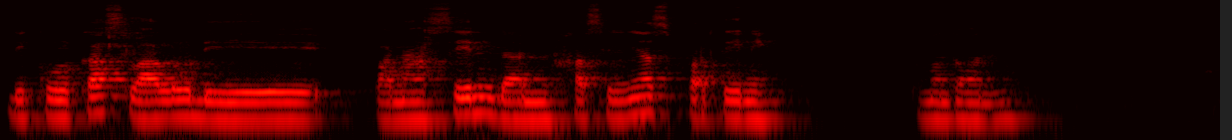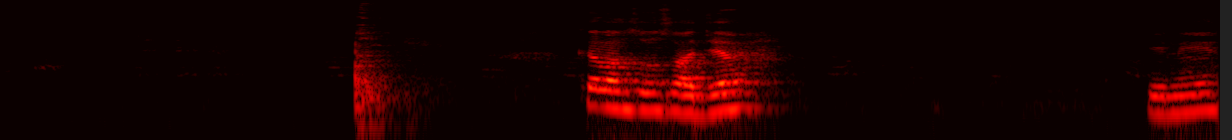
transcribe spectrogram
di kulkas lalu dipanasin dan hasilnya seperti ini teman-teman. Oke langsung saja ini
